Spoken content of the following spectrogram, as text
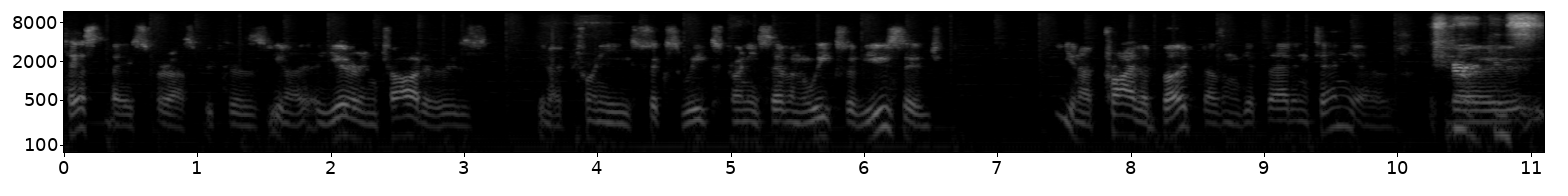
test base for us because you know a year in charter is you know 26 weeks, 27 weeks of usage. You know, private boat doesn't get that in 10 years. Sure, so,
